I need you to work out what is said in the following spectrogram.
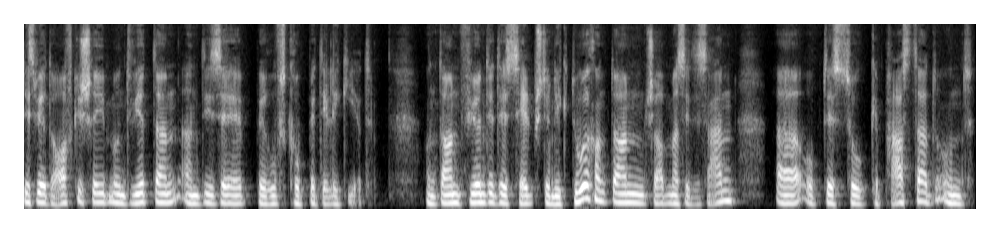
Das wird aufgeschrieben und wird dann an diese Berufsgruppe delegiert. Und dann führen die das selbstständig durch und dann schaut man sich das an, äh, ob das so gepasst hat und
